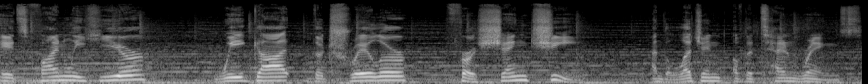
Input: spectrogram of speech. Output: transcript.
It's finally here. We got the trailer for Shang-Chi and the Legend of the Ten Rings.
